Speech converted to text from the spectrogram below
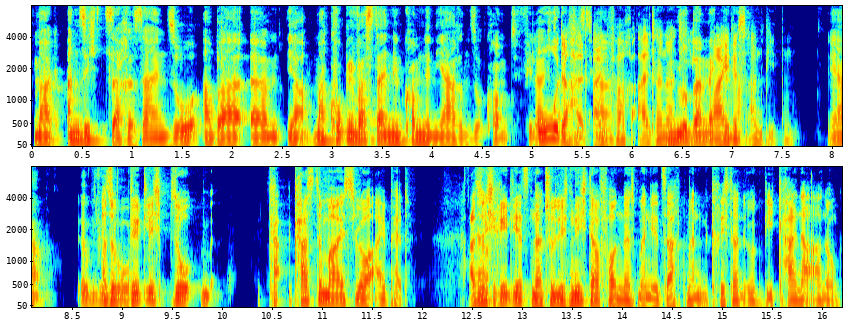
mag Ansichtssache sein, so, aber ähm, ja, mal gucken, was da in den kommenden Jahren so kommt. Vielleicht Oder halt einfach alternativ beides gemacht. anbieten. Ja, irgendwie Also so. wirklich so customize your iPad. Also ja. ich rede jetzt natürlich nicht davon, dass man jetzt sagt, man kriegt dann irgendwie, keine Ahnung,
